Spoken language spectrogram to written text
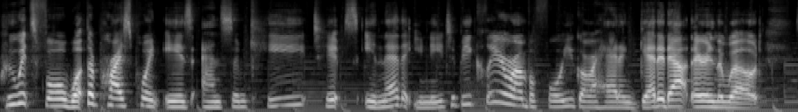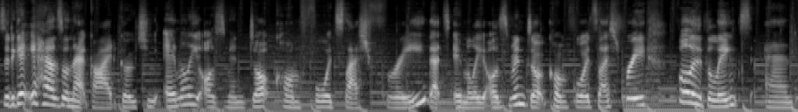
who it's for, what the price point is, and some key tips in there that you need to be clear on before you go ahead and get it out there in the world. So to get your hands on that guide, go to emilyosmond.com forward slash free. That's emilyosmond.com forward slash free. Follow the links and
